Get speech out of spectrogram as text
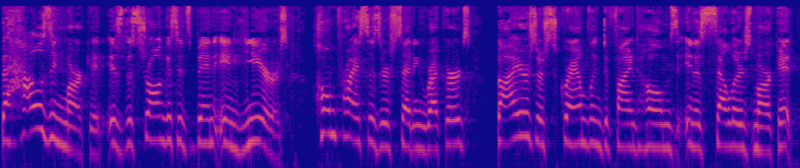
The housing market is the strongest it's been in years. Home prices are setting records. Buyers are scrambling to find homes in a seller's market.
